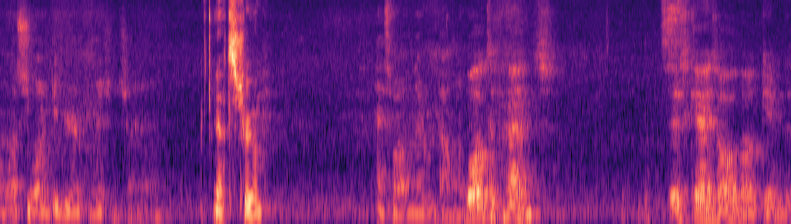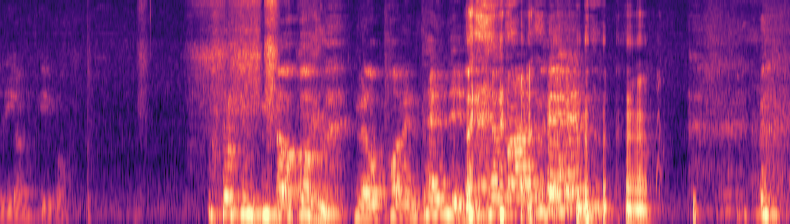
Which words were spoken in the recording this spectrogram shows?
Unless you want to give your information to China. That's true. That's why I'll never download. Well, it depends. This guy's all about getting to the young people. no, no pun intended. Come on, man.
